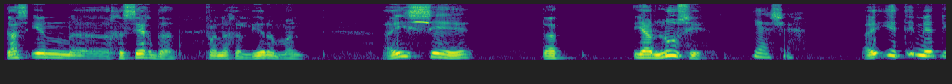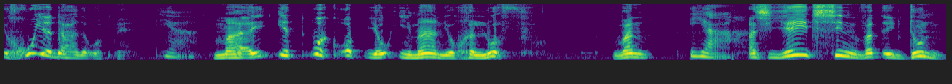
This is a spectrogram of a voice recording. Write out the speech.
Dis een uh, gesegde van 'n geleerde man. Hy sê dat jaloesie Ja, Sheikh. Hy eet nie net die goeie dade op nie, Ja. maar hy eet ook op jou iman, jou geloof. Want Ja. as jy sien wat hy doen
